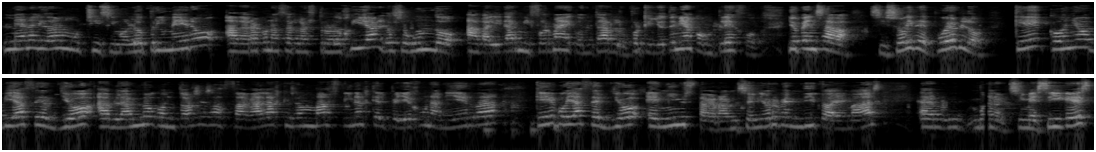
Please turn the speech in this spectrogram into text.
me han ayudado muchísimo. Lo primero, a dar a conocer la astrología. Lo segundo, a validar mi forma de contarlo, porque yo tenía complejo. Yo pensaba, si soy de pueblo, ¿qué coño voy a hacer yo hablando con todas esas zagalas que son más finas que el pellejo una mierda? ¿Qué voy a hacer yo en Instagram? Señor bendito, además. Em, bueno, si me sigues,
